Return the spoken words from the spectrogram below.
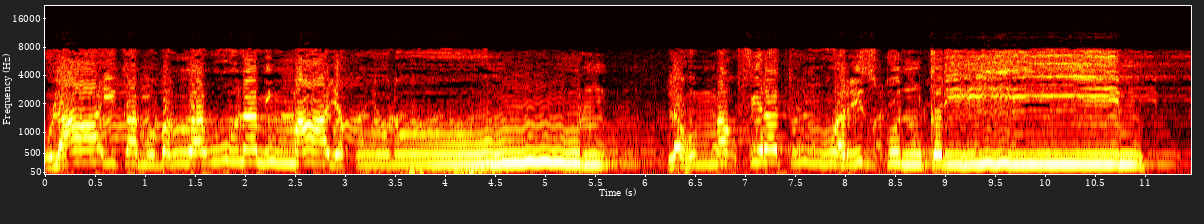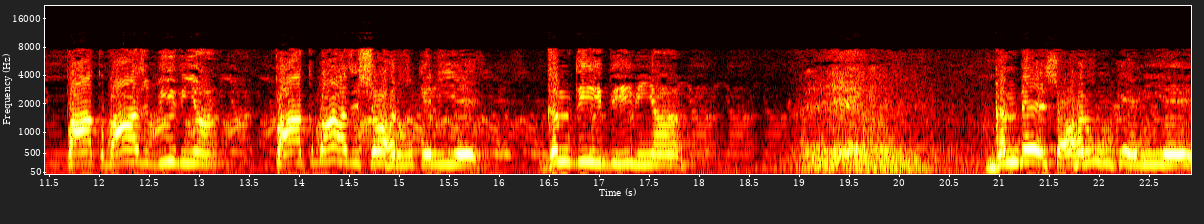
लित्तयबाती उलाइका मुबर्रऊन मिम्मा यकूलून। लहुम मगफिरतुन व रिज़्कुन करीम। पाकबाज बीवियाँ, पाकबाज शोहरों के लिए गंदी बीवियाँ। गंदे शोहरों के लिए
